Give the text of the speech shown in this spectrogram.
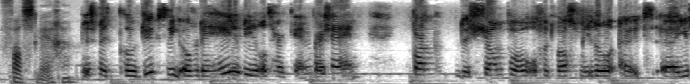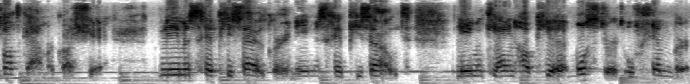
vastleggen. Dus met producten die over de hele wereld herkenbaar zijn. Pak de shampoo of het wasmiddel uit uh, je badkamerkastje. Neem een schepje suiker, neem een schepje zout. Neem een klein hapje mosterd of gember.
